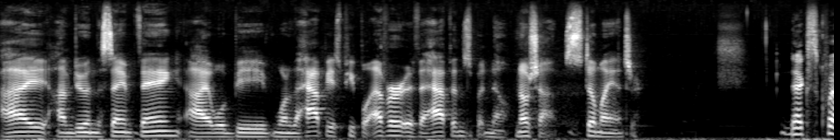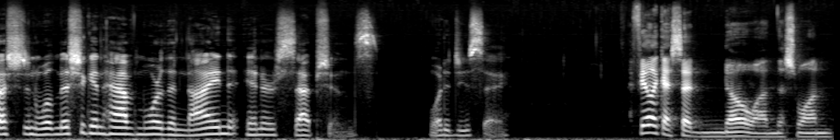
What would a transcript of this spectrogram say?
I I'm doing the same thing. I will be one of the happiest people ever if it happens, but no, no shot. Still my answer. Next question: Will Michigan have more than nine interceptions? What did you say? I feel like I said no on this one,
